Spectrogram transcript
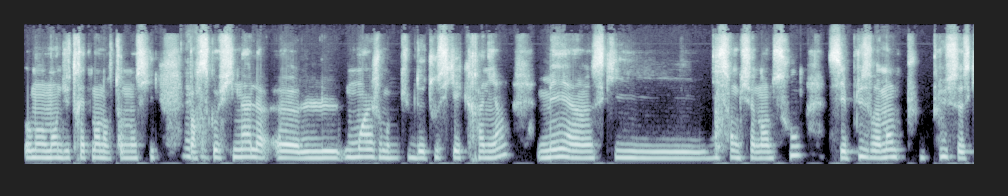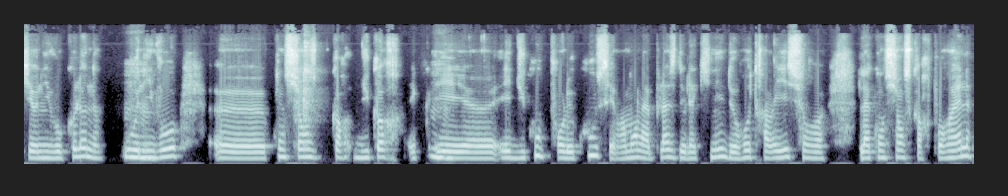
au moment du traitement d'orthodontie. Parce qu'au final, euh, moi, je m'occupe de tout ce qui est crânien, mais euh, ce qui dysfonctionne en dessous, c'est plus vraiment plus, ce qui est au niveau colonne ou au mmh. niveau euh, conscience du corps. Mmh. Et, du coup, pour le coup, c'est vraiment la place de la kiné de retravailler sur la conscience corporelle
